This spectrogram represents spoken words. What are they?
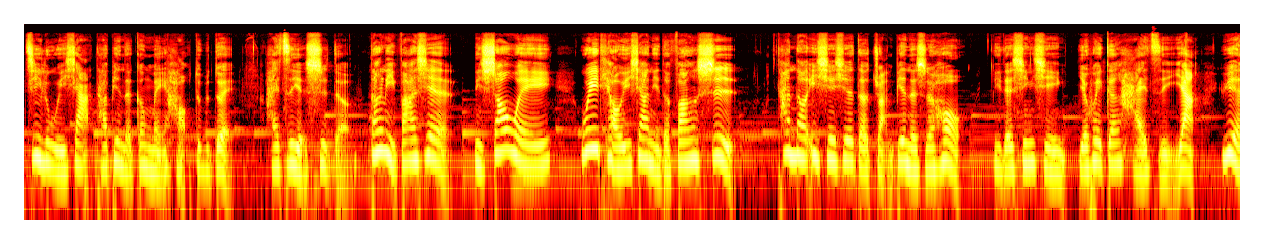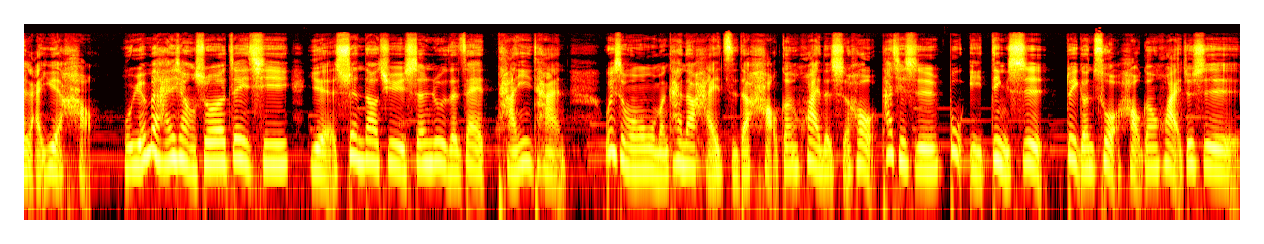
记录一下它变得更美好，对不对？孩子也是的。当你发现你稍微微调一下你的方式，看到一些些的转变的时候，你的心情也会跟孩子一样越来越好。我原本还想说这一期也顺道去深入的再谈一谈，为什么我们看到孩子的好跟坏的时候，他其实不一定是对跟错，好跟坏就是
